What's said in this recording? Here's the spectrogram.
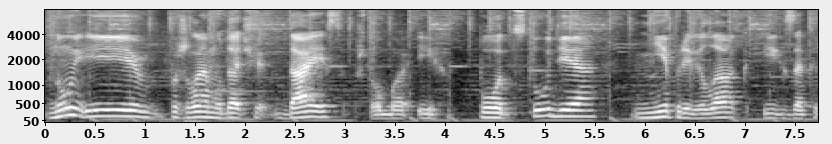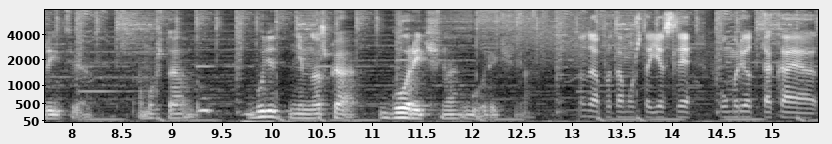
Ну и пожелаем удачи DICE, чтобы их подстудия не привела к их закрытию. Потому что ну, будет немножко горечно, горечно. Да, потому что если умрет такая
